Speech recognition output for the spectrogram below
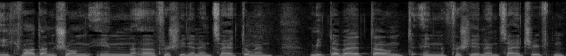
Äh, ich war dann schon in äh, verschiedenen Zeitungen Mitarbeiter und in verschiedenen Zeitschriften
